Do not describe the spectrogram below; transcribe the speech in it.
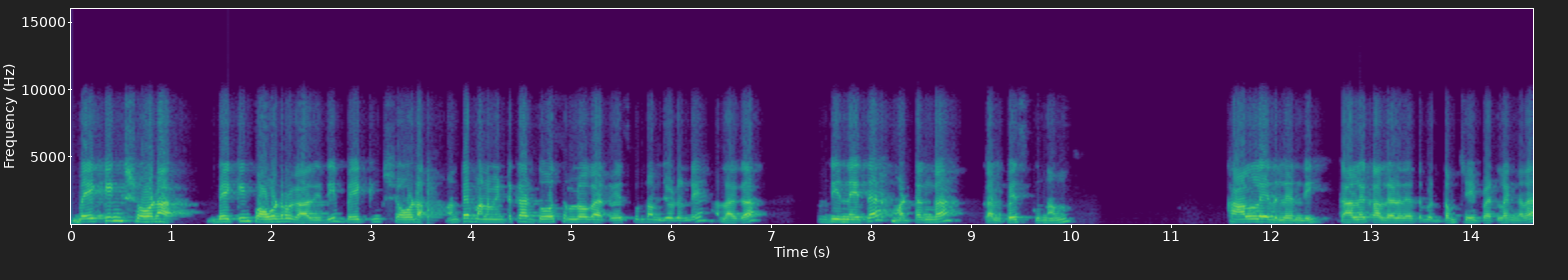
Baking soda. Baking powder కాదు ఇది బేకింగ్ సోడా. అంటే మనం ఇంటికాడ దోశల్లో అటు వేసుకుంటాం చూడండి అలాగా. దీన్ని అయితే మట్టంగా కలిపేసుకుందాము. కాలలేదులేండి కాలే కాలేదు అయితే పెడతాం చేయి పెట్టలేం కదా.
